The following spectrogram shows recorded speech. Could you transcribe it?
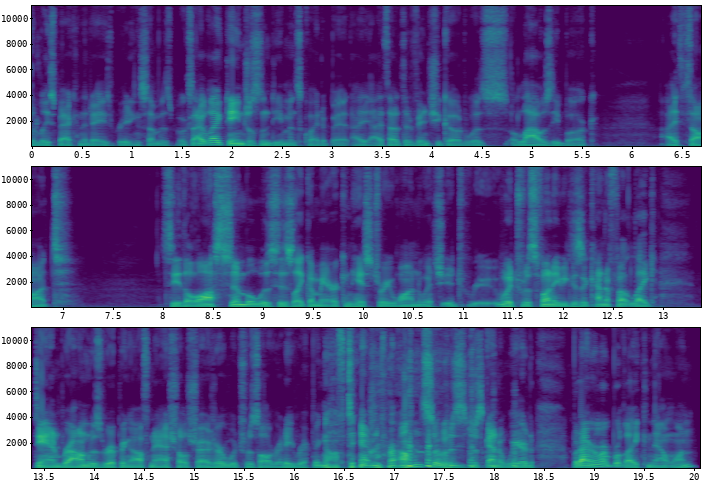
at least back in the days, reading some of his books. I liked Angels and Demons quite a bit. I, I thought the Vinci Code was a lousy book. I thought see the lost symbol was his like american history one which it which was funny because it kind of felt like dan brown was ripping off national treasure which was already ripping off dan brown so it was just kind of weird. But i remember liking that one.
